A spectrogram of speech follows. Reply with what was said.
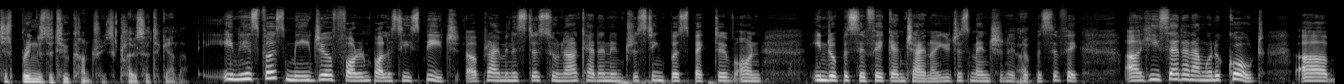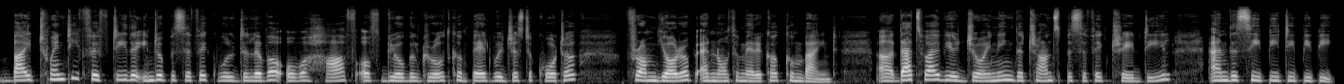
just brings the two countries closer together. In his first major foreign policy speech, uh, Prime Minister Sunak had an interesting perspective on Indo Pacific and China. You just mentioned Indo Pacific. Uh, he said, and I'm going to quote uh, By 2050, the Indo Pacific will deliver over half of global growth compared with just a quarter from Europe and North America combined. Uh, that's why we are joining the Trans Pacific Trade Deal and the CPTPP,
